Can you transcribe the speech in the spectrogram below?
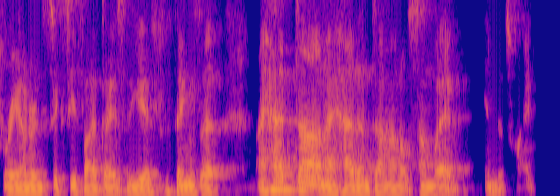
365 days of the year for things that I had done, I hadn't done, or somewhere in between.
